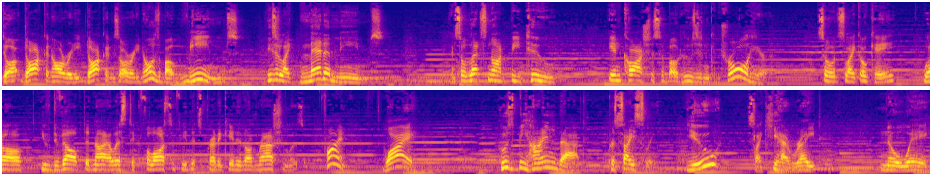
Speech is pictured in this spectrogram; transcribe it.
Dawkins already Dawkins already knows about memes. These are like meta memes. And so let's not be too incautious about who's in control here. So it's like, okay, well, you've developed a nihilistic philosophy that's predicated on rationalism. Fine. Why? Who's behind that precisely? You? It's like, yeah, right. No way.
